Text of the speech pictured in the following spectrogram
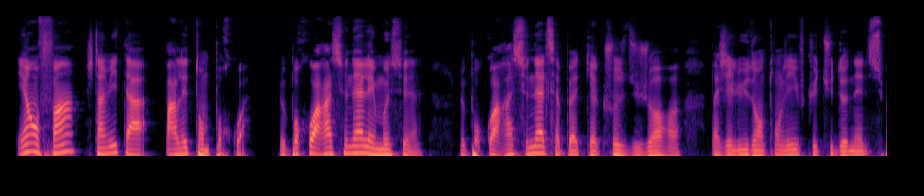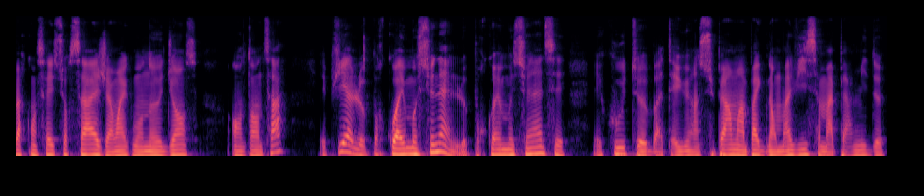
Et enfin, je t'invite à parler de ton pourquoi. Le pourquoi rationnel et émotionnel. Le pourquoi rationnel, ça peut être quelque chose du genre euh, bah, j'ai lu dans ton livre que tu donnais des super conseils sur ça et j'aimerais que mon audience entende ça. Et puis, il y a le pourquoi émotionnel. Le pourquoi émotionnel, c'est écoute, euh, bah, tu as eu un super impact dans ma vie, ça m'a permis de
